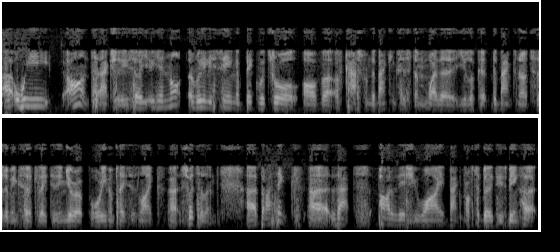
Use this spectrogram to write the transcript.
Uh, we aren't actually. So you're not really seeing a big withdrawal of, uh, of cash from the banking system, whether you look at the banknotes that are being circulated in Europe or even places like uh, Switzerland. Uh, but I think uh, that's part of the issue why bank profitability is being hurt,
